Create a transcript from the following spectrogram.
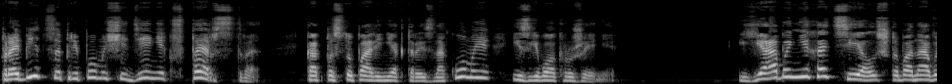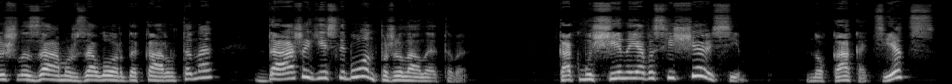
пробиться при помощи денег в перство, как поступали некоторые знакомые из его окружения. Я бы не хотел, чтобы она вышла замуж за лорда Карлтона, даже если бы он пожелал этого. Как мужчина я восхищаюсь им, но как отец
